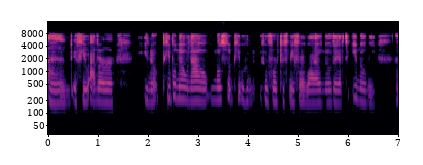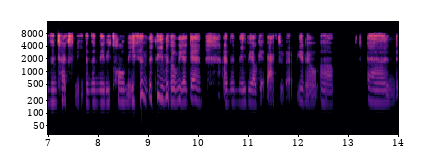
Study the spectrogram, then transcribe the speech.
and if you ever you know people know now most of the people who, who've worked with me for a while know they have to email me and then text me and then maybe call me and then email me again and then maybe i'll get back to them you know um, and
